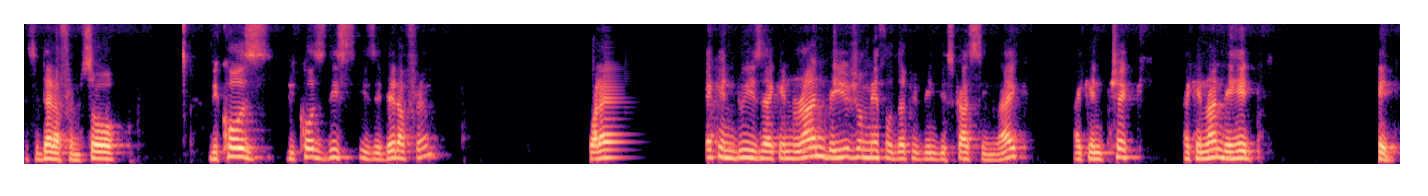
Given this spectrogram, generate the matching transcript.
It's a data frame. So because because this is a data frame, what I, I can do is I can run the usual method that we've been discussing, like I can check, I can run the head, head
